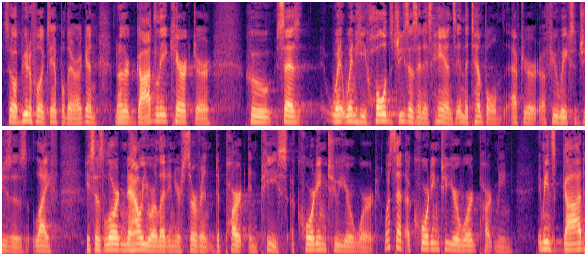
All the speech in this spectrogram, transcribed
So, a beautiful example there. Again, another godly character who says, when, when he holds Jesus in his hands in the temple after a few weeks of Jesus' life, he says, Lord, now you are letting your servant depart in peace according to your word. What's that according to your word part mean? It means God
